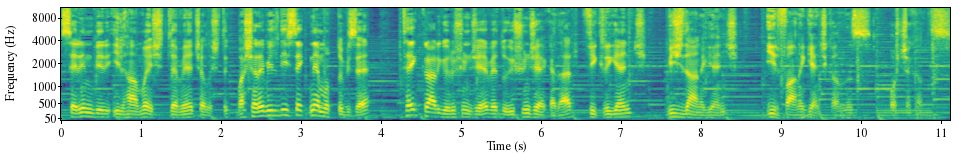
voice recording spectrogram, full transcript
Serin bir ilhamı eşitlemeye çalıştık. Başarabildiysek ne mutlu bize. Tekrar görüşünceye ve duyuşuncaya kadar fikri genç, vicdanı genç, irfanı genç kalınız. Hoşçakalınız.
